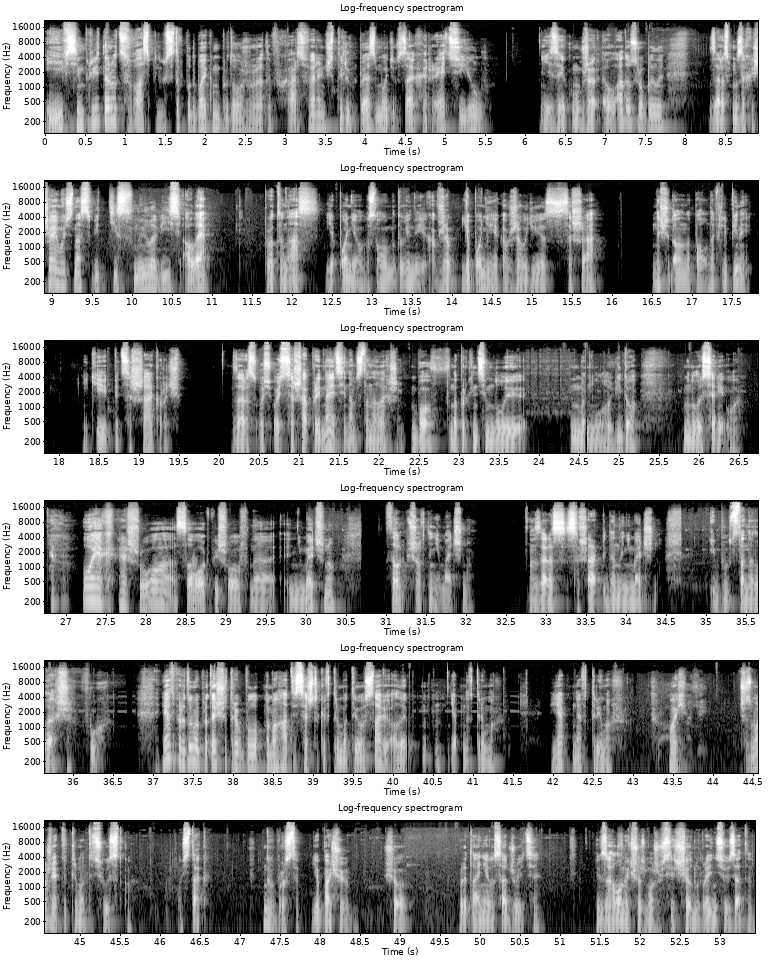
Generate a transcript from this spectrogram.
І всім привіт, народ! З вас підписати вподобайком продовжую грати в Hearts of Iron 4 без модів за Грецію. І за яку ми вже Еладу зробили. Зараз ми захищаємось, нас відтіснила вісь, але проти нас Японія обосновує до війни, яка вже Японія, яка вже воює з США. Нещодавно напала на Філіппіни, які під США, коротше. Зараз ось ось США приєднається і нам стане легше. Бо наприкінці минулої, минулого відео, минулої серії. О, Ой, як хорошо, Савок пішов на Німеччину. Савок пішов на Німеччину. Зараз США піде на Німеччину. І стане легше. Фух. Я тепер думаю про те, що треба було б намагатися все ж таки втримати його славі, але я б не втримав. Я б не втримав. Ой. Чи зможу я підтримати цю висадку? Ось так. Ну, просто я бачу, що Британія висаджується. І взагалом, якщо зможу ще одну провінцію взяти,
